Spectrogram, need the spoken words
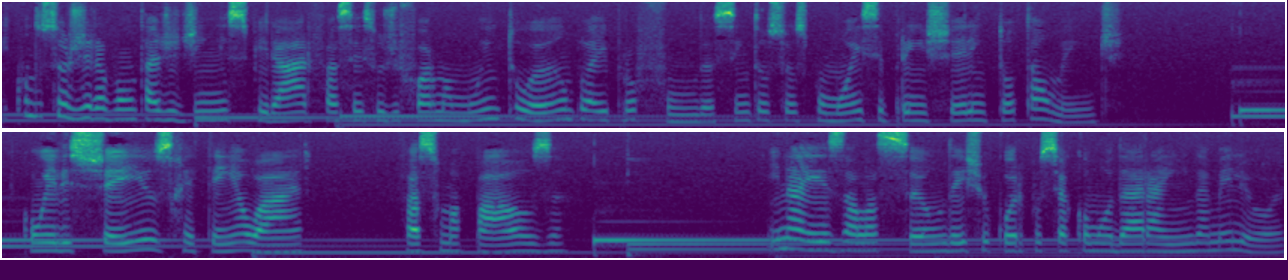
E quando surgir a vontade de inspirar, faça isso de forma muito ampla e profunda. Sinta os seus pulmões se preencherem totalmente. Com eles cheios, retenha o ar, faça uma pausa e na exalação, deixe o corpo se acomodar ainda melhor.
